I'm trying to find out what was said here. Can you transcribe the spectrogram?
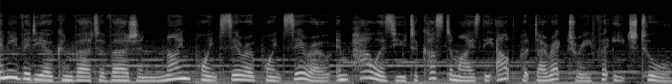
Any video converter version 9.0.0 empowers you to customize the output directory for each tool.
